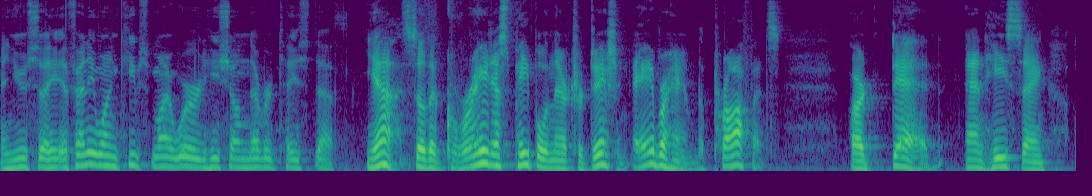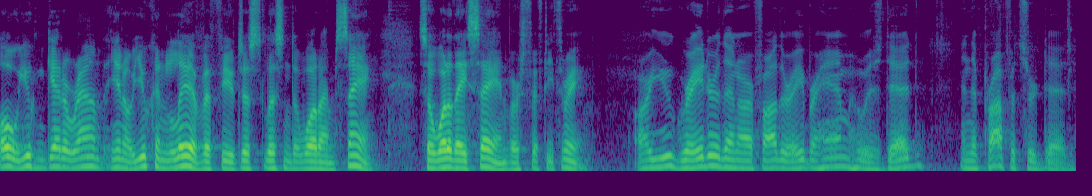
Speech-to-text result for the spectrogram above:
and you say, If anyone keeps my word, he shall never taste death. Yeah, so the greatest people in their tradition, Abraham, the prophets, are dead. And he's saying, Oh, you can get around, you know, you can live if you just listen to what I'm saying. So what do they say in verse 53? Are you greater than our father Abraham, who is dead? And the prophets are dead.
